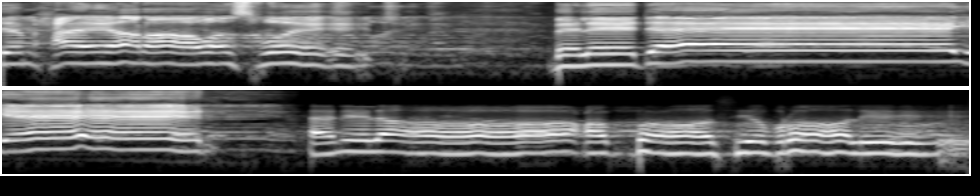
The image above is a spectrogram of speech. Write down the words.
محيرة وصفك باليدين أنا لا عباس يبرالي.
